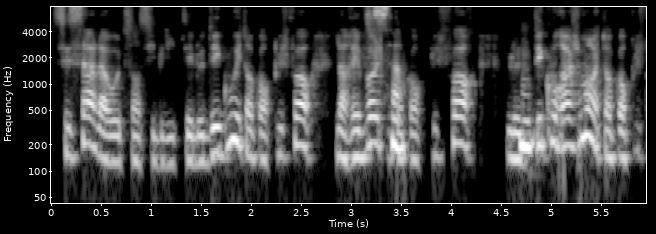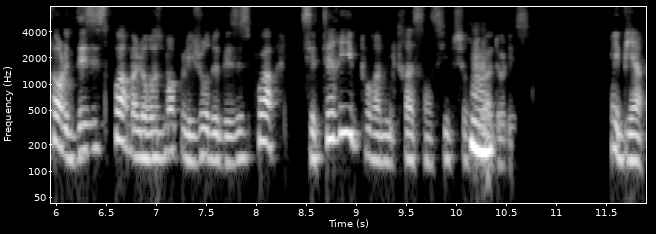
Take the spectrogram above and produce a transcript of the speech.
C'est ça la haute sensibilité. Le dégoût est encore plus fort, la révolte est encore plus fort, le Mmh. découragement est encore plus fort, le désespoir, malheureusement que les jours de désespoir, c'est terrible pour un ultra sensible, surtout Mmh. adolescent. Eh bien,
